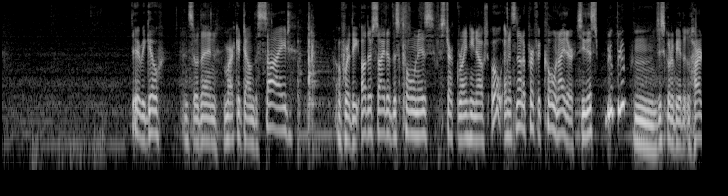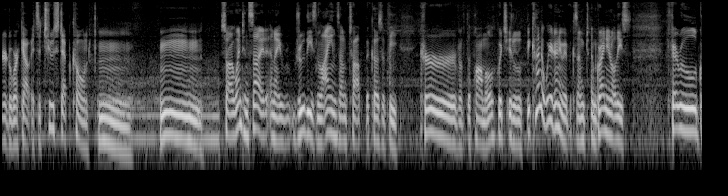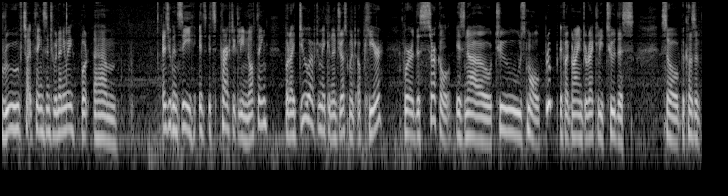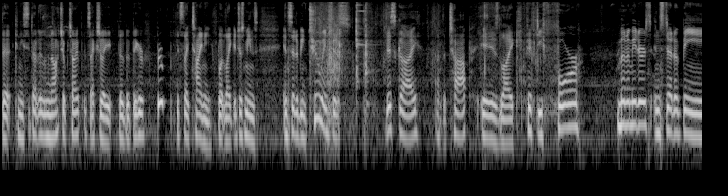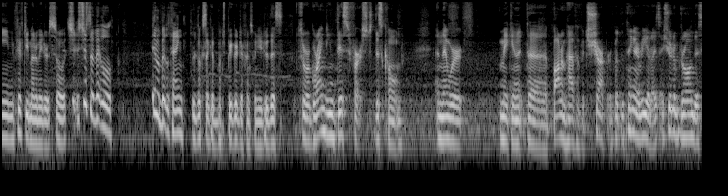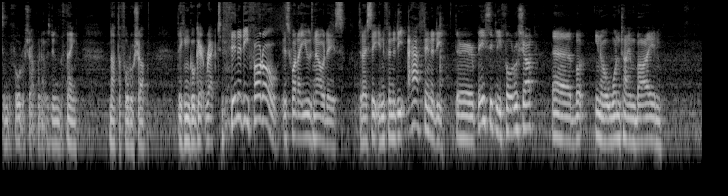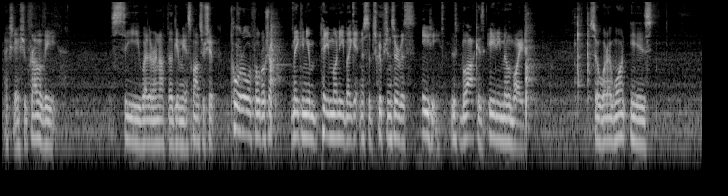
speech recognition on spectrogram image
There we go. And so then mark it down the side of where the other side of this cone is. Start grinding out. Oh, and it's not a perfect cone either. See this? Bloop, bloop. Hmm, this is going to be a little harder to work out. It's a two-step cone. Hmm. Hmm. So I went inside and I drew these lines on top because of the curve of the pommel, which it'll be kind of weird anyway because I'm, I'm grinding all these ferrule groove type things into it anyway. But um, as you can see, it's, it's practically nothing. But I do have to make an adjustment up here where this circle is now too small. Bloop, if I grind directly to this. So because of the, can you see that little notch up top? It's actually a little bit bigger. Bloop, it's like tiny, but like it just means instead of being two inches, this guy at the top is like 54 millimeters instead of being 50 millimeters. So it's, it's just a little, little bit of thing. It looks like a much bigger difference when you do this. So we're grinding this first, this cone, and then we're making it the bottom half of it sharper. But the thing I realized, I should have drawn this in the Photoshop when I was doing the thing, not the Photoshop. They can go get wrecked. Infinity Photo is what I use nowadays. Did I say Infinity? Affinity. They're basically Photoshop, uh, but you know, one time buy and Actually, I should probably see whether or not they'll give me a sponsorship. Poor old Photoshop, making you pay money by getting a subscription service. 80. This block is 80 mil wide. So what I want is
